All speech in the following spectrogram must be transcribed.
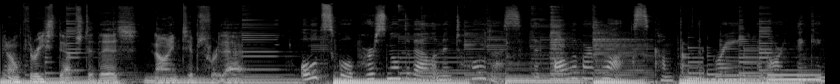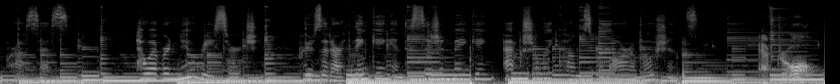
You know, three steps to this, nine tips for that. Old school personal development told us that all of our blocks come from the brain and our thinking process. However, new research proves that our thinking and decision making actually comes from our emotions. After all,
